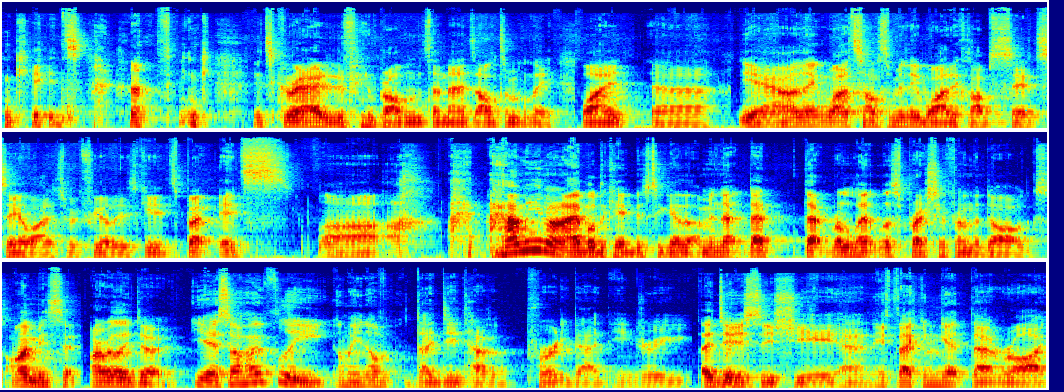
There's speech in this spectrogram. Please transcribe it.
kids. I think it's created a few problems, and that's ultimately why. Uh, yeah, I think well, that's ultimately why the club said see you later to a few of these kids. But it's uh, how are you not able to keep this together? I mean, that that. That relentless pressure from the dogs, I miss it. I really do. Yeah, so hopefully, I mean, they did have a pretty bad injury They did. list this year, and if they can get that right,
